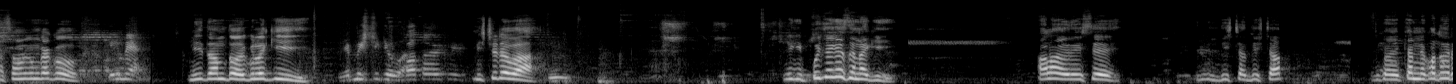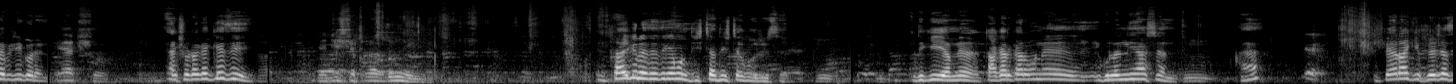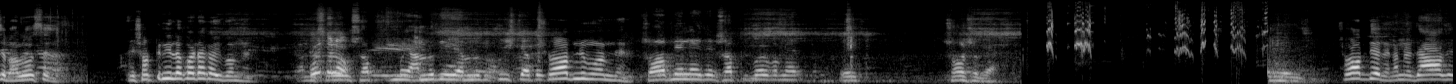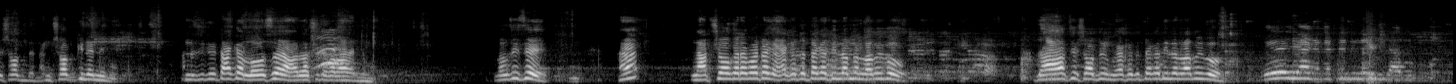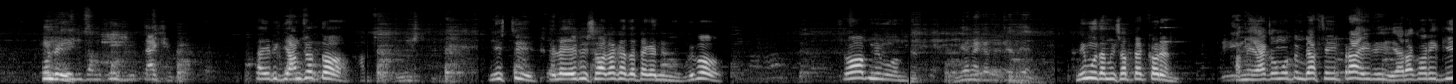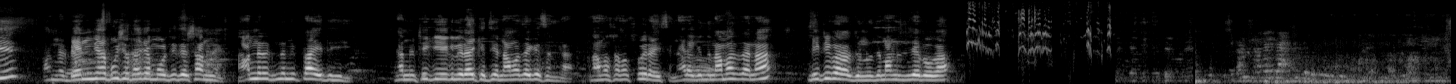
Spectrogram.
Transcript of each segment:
আসসালামু আলাইকুম কাকু নিতাম তো এগুলো কি? মিষ্টি ডাবা। এ কি? পুজো গেছে নাকি? আলা হয়ে রয়েছে ডিস্টার্ব ডিস্টার্ব। কেমনে কত করে বিক্রি করেন? একশো। একশো টাকা কেজি? ডিস্টার্ব একদম নেই। ট্রাই করে দিতে কেমন ডিস্টার্ব ডিস্টার্ব হয়ে রয়েছে দেখি আপনি টাকার কারণে এগুলো নিয়ে আসেন? হ্যাঁ? পেয়ারা কি ফ্রেশ আছে? ভালো আছে সবটি নিলে কয় টাকা হইব আপনার? সব আমরা কি আমরা কি তিরিশ টাকা সব নিবো আপনার। সব নিলে সব কি করব আপনার? এই ছশো টাকা। সব দিয়ে দেন আপনার যা আছে সব দেন আমি সব কিনে নিব। আপনি যদি টাকা লস হয় আর একশো টাকা বাড়াই দেবো। লস হয়েছে হ্যাঁ? লাভ সহকারে কয় টাকা? এক হাজার টাকা দিলে আপনার লাভ হইব? যা আছে সব নিব এক হাজার টাকা দিলে লাভ হইব? এক। তাই এটা কি আমসত্ব? নিশ্চিত। তাহলে এটি সব এক হাজার টাকা নিব বুঝব সব নিব আমি। এক। নিমুদ আপনি সব প্যাক করেন। আমি একর মতন ব্যবসায়ী প্রায় দিই। এরা করে কি? আপনার ব্যান নিয়ে বসে থাকে মসজিদের সামনে। আপনার কিন্তু আমি প্রায় দিই। আপনি ঠিকই এগুলি রেখে দিয়ে নামাজে গেছেন না নামাজ নামাজ পড়ে রাখছেন এরা কিন্তু নামাজ দেয় না। বিক্রি করার জন্য যে মানুষ যাব গা।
